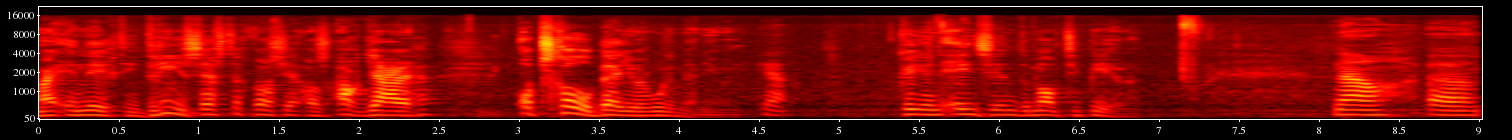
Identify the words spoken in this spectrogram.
Maar in 1963 was je als achtjarige op school bij Yehudi Menuhin. Ja. Kun je in één zin de man typeren? Nou, ehm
